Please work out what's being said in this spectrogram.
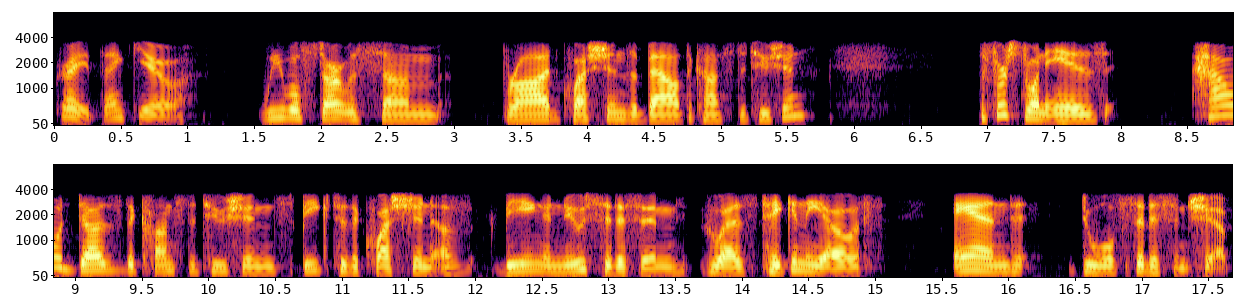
Great, thank you. We will start with some broad questions about the Constitution. The first one is How does the Constitution speak to the question of being a new citizen who has taken the oath and dual citizenship?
